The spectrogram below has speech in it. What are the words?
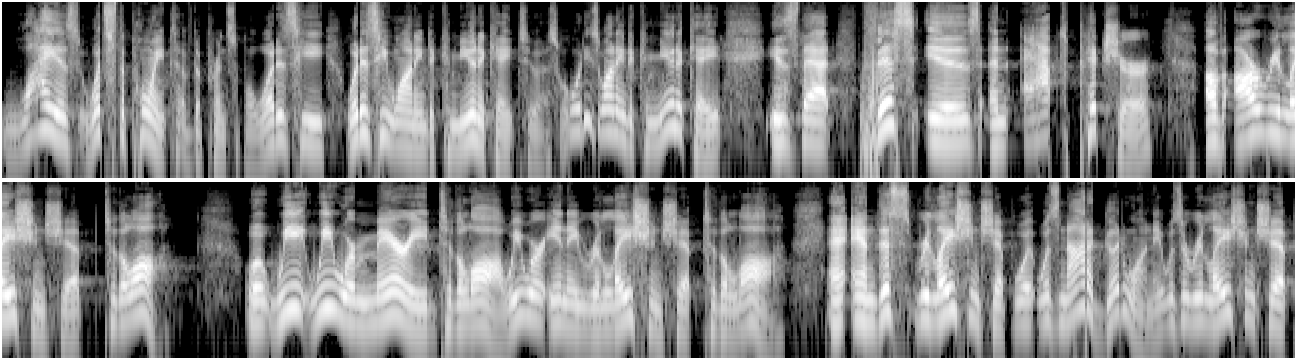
why is what's the point of the principle what is he what is he wanting to communicate to us well what he's wanting to communicate is that this is an apt picture of our relationship to the law well, we, we were married to the law. We were in a relationship to the law. And, and this relationship w- was not a good one. It was a relationship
